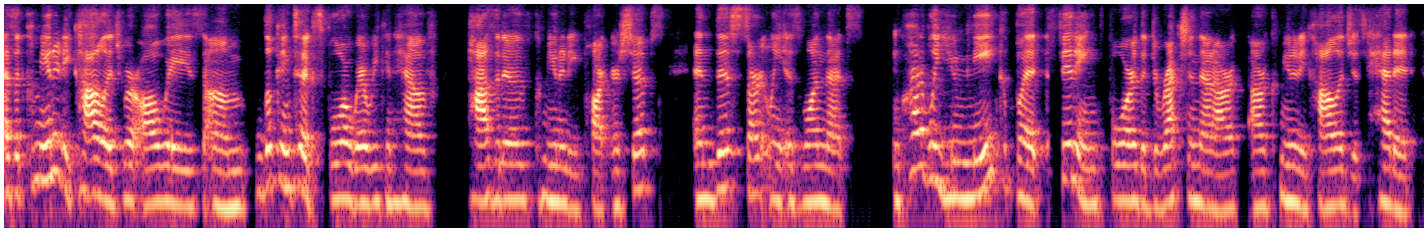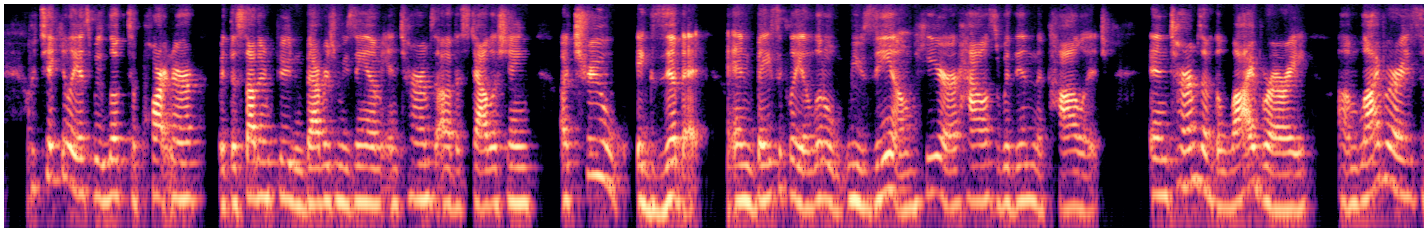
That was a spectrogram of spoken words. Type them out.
as a community college, we're always um, looking to explore where we can have positive community partnerships. And this certainly is one that's incredibly unique, but fitting for the direction that our, our community college is headed, particularly as we look to partner with the Southern Food and Beverage Museum in terms of establishing a true exhibit and basically a little museum here housed within the college. In terms of the library, um, libraries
